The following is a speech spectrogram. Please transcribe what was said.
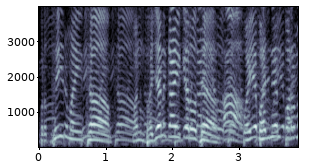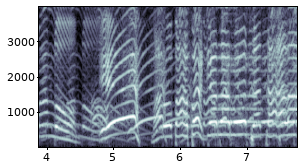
प्रथैर माही छ पण भजन काय करो छ पहिले भजनेत परमान लो ए मारो बाबा करा रोज चाळा.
